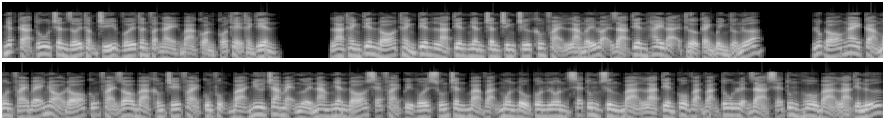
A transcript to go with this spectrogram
nhất cả tu chân giới, thậm chí với thân phận này bà còn có thể thành tiên. Là thành tiên đó, thành tiên là tiên nhân chân chính chứ không phải là mấy loại giả tiên hay đại thừa cảnh bình thường nữa lúc đó ngay cả môn phái bé nhỏ đó cũng phải do bà khống chế phải cung phụng bà như cha mẹ người nam nhân đó sẽ phải quỳ gối xuống chân bà vạn môn đồ côn lôn sẽ tung xưng bà là tiên cô vạn vạn tu luyện giả sẽ tung hô bà là tiên nữ.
